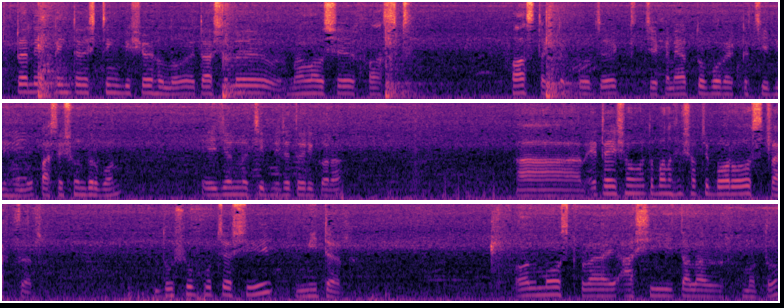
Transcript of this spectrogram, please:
টোটালি একটা ইন্টারেস্টিং বিষয় হলো, এটা আসলে বাংলাদেশের ফার্স্ট ফার্স্ট একটা প্রজেক্ট যেখানে এত বড় একটা চিমনি হলো পাশে সুন্দরবন। এই জন্য চিমনিটা তৈরি করা। আর এটাই সম্ভবত বাংলাদেশের সবচেয়ে বড় স্ট্রাকচার দুশো পঁচাশি মিটার। অলমোস্ট প্রায় আশি তালার মতো।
